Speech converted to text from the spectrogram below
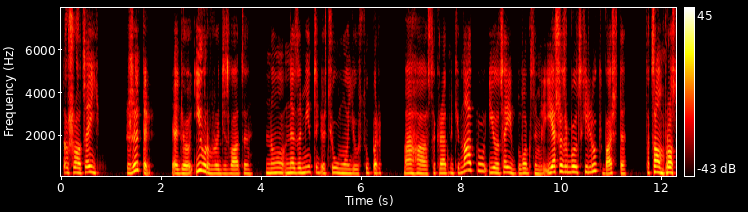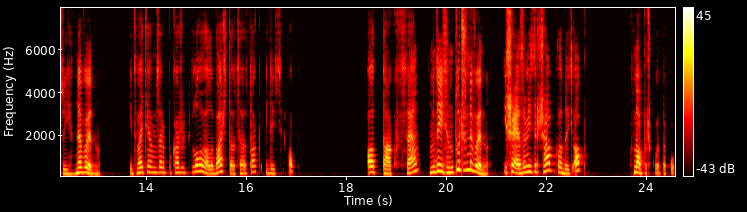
То що цей житель, як його Ігор вроді звати, ну, не замітить оцю мою супер мега секретну кімнату і оцей блок землі. І я ще зробив такі люки, бачите? Так само просто їх не видно. І давайте я вам зараз покажу підлогу, але бачите, оце отак, і дивіться, оп. Отак все. Ну, дивіться, ну тут же не видно. І ще я замість реча покладуть, оп, кнопочку таку.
